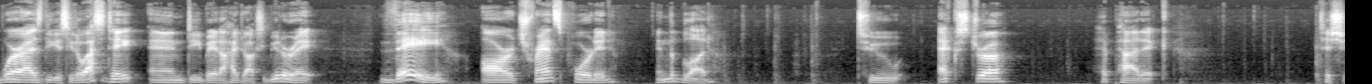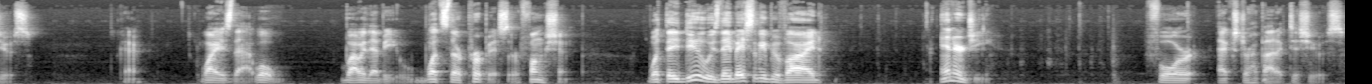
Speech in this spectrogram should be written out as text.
whereas the acetoacetate and D-beta hydroxybutyrate, they are transported in the blood to extra hepatic tissues. Okay. Why is that? Well, why would that be? What's their purpose or function? What they do is they basically provide energy for extrahepatic tissues.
